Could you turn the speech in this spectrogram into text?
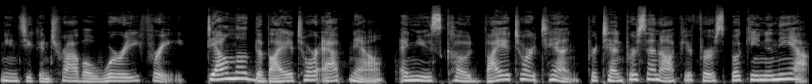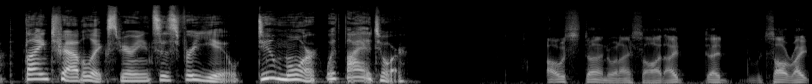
means you can travel worry free. Download the Viator app now and use code Viator10 for 10% off your first booking in the app. Find travel experiences for you. Do more with Viator. I was stunned when I saw it. I, I saw it right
